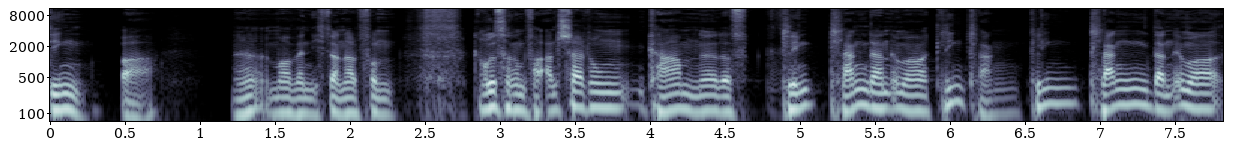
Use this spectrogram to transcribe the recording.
Ding war. Ne? Immer wenn ich dann halt von größeren Veranstaltungen kam, ne, das kling, klang dann immer, kling, klang, kling, klang dann immer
